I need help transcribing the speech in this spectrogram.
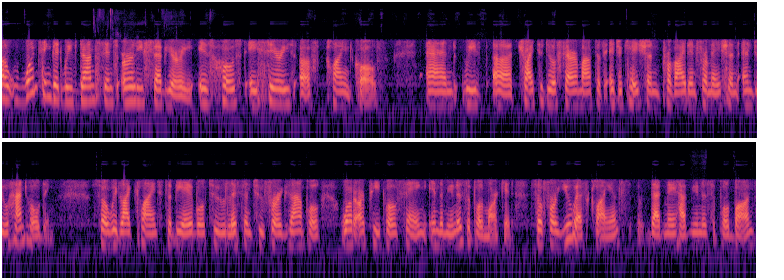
Uh, one thing that we've done since early February is host a series of client calls. And we've uh, tried to do a fair amount of education, provide information, and do handholding. So we'd like clients to be able to listen to, for example, what are people saying in the municipal market. So for U.S. clients that may have municipal bonds,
